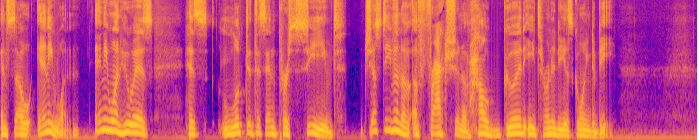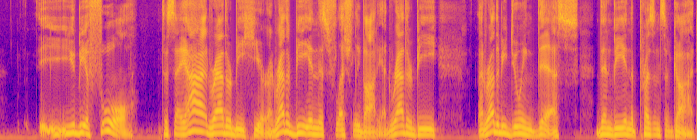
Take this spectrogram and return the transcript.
And so anyone, anyone who has has looked at this and perceived just even a, a fraction of how good eternity is going to be, you'd be a fool to say, ah, I'd rather be here. I'd rather be in this fleshly body. I'd rather be I'd rather be doing this than be in the presence of God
